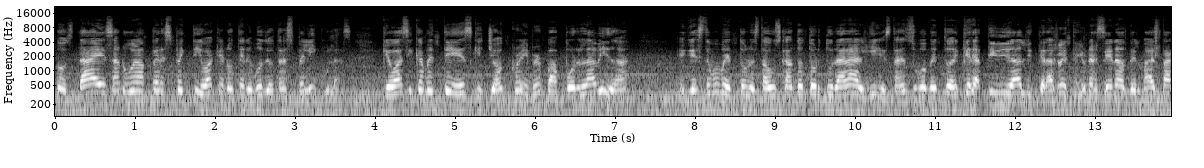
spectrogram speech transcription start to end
nos da esa nueva perspectiva que no tenemos de otras películas, que básicamente es que John Kramer va por la vida en este momento no está buscando torturar a alguien, está en su momento de creatividad. Literalmente hay una escena donde el más está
